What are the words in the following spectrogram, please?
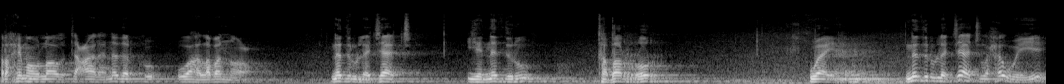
raximah اllahu nadarku waa laba nooc. Nadru lajaaj iyo nadru tabarur waaya nadru lajaaj waxa weeye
